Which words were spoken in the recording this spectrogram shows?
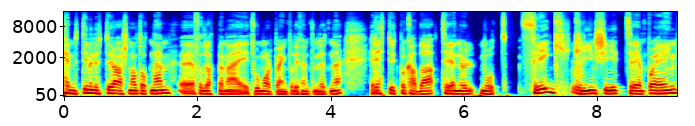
50 minutter Arsenal-Tottenham. Jeg får dratt med meg to målpoeng på de 50 minuttene. Rett ut på Kadda, 3-0 mot Frigg. Clean sheet, tre poeng.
